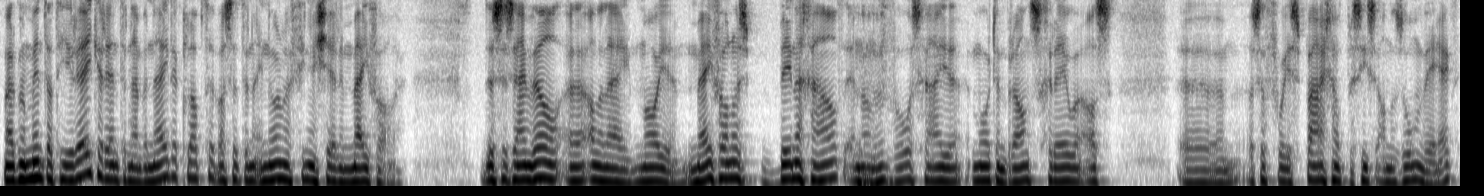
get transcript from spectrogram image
Maar op het moment dat die rekenrente naar beneden klapte, was het een enorme financiële meevaller. Dus er zijn wel uh, allerlei mooie meevallers binnengehaald. En dan Mhm. vervolgens ga je moord en brand schreeuwen als, uh, als het voor je spaargeld precies andersom werkt.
